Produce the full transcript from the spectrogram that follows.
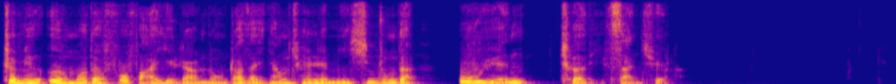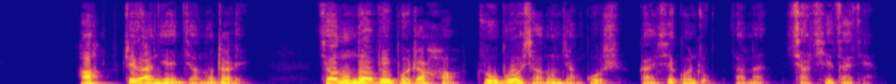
这名恶魔的伏法也让笼罩在阳泉人民心中的乌云。彻底散去了。好，这个案件讲到这里。小东的微博账号主播小东讲故事，感谢关注，咱们下期再见。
